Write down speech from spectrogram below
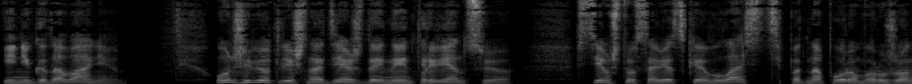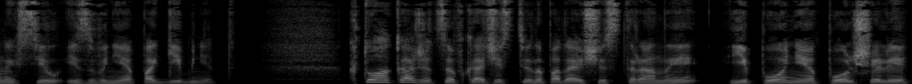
и негодования. Он живет лишь надеждой на интервенцию, с тем, что советская власть под напором вооруженных сил извне погибнет. Кто окажется в качестве нападающей стороны, Япония, Польша ли,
